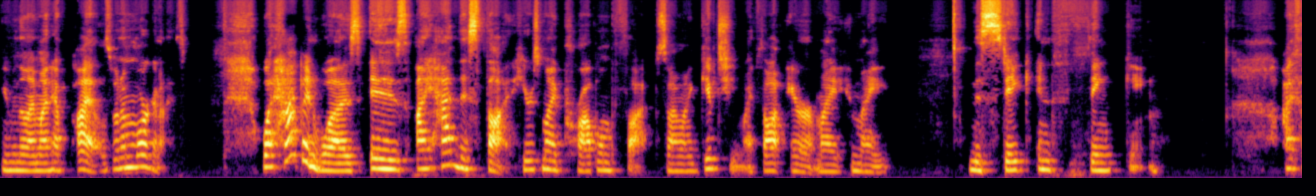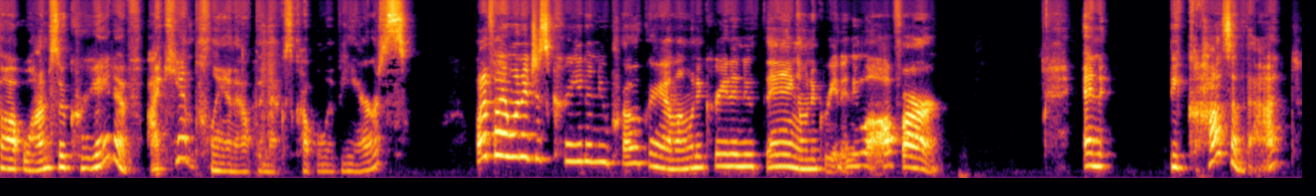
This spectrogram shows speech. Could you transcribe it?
even though I might have piles, but I'm organized. What happened was is I had this thought. Here's my problem thought. So I want to give to you my thought error, my my mistake in thinking. I thought, well, I'm so creative. I can't plan out the next couple of years. What if I want to just create a new program? I want to create a new thing. I want to create a new offer. And because of that,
